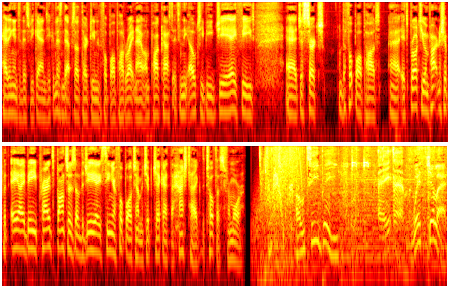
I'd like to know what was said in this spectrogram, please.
heading into this weekend. You can listen to episode 13 of the Football Pod right now on podcast. It's in the OTB GAA feed. Uh, just search the Football Pod. Uh, it's brought to you in partnership with AIB, proud sponsors of the GAA Senior Football Championship. Check out the hashtag the toughest for more. OTB AM. With Gillette.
